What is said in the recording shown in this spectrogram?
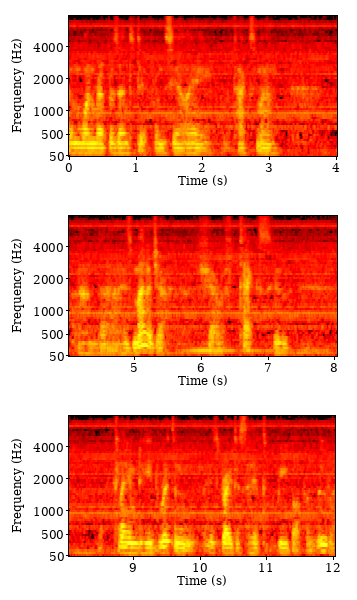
um, one representative from the CIA, the taxman, and uh, his manager, Sheriff Tex, who claimed he'd written his greatest hit, Bebop and Lula.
